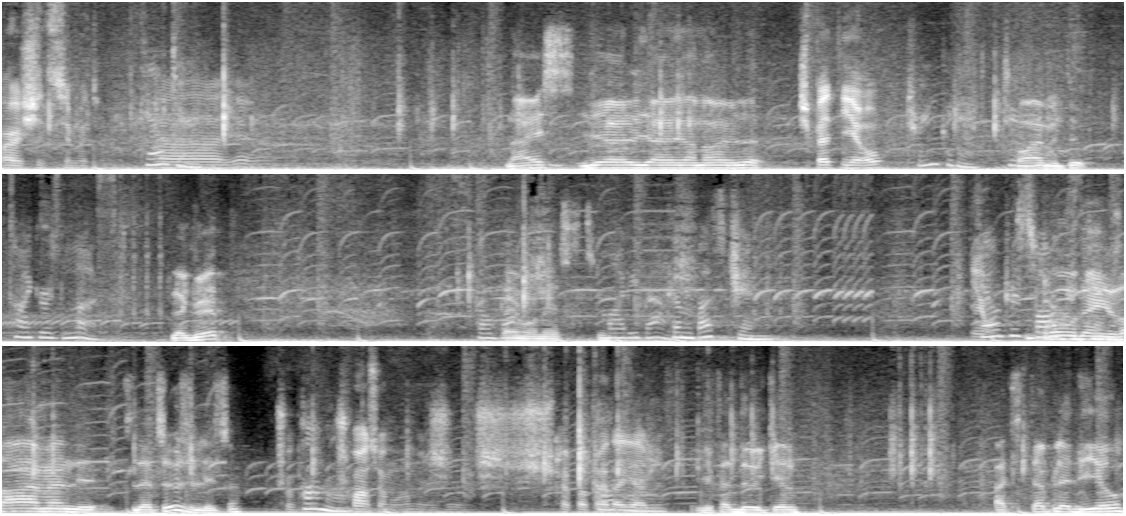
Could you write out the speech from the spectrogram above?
Ouais, je suis dessus, moi, toi. Counter. Ah, yeah. Nice. Il y, a, il y, a, il y en a un là. Je pète. Two Ouais, mais tout. Le grip? Hey, mon. Counter Oh, dans les airs, man. Les- Tu l'as tué ou je l'ai ça? Je, pense à moi, mais je, je, je serais pas prêt. Pulverize. J'ai fait deux kills. Ah, tu tapes le deal?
